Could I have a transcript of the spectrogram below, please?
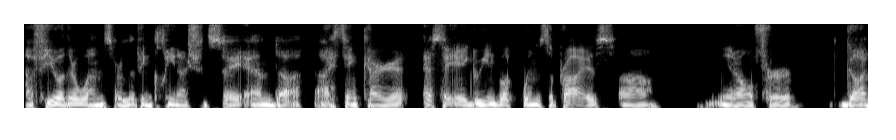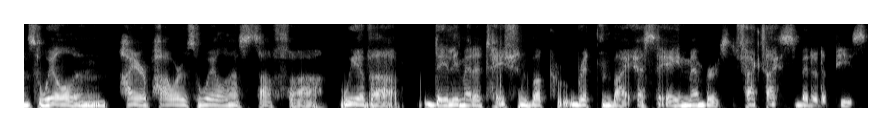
a few other ones are living clean, I should say. And, uh, I think our SAA green book wins the prize, uh, you know, for God's will and higher powers will and stuff. Uh, we have a daily meditation book written by SAA members. In fact, I submitted a piece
